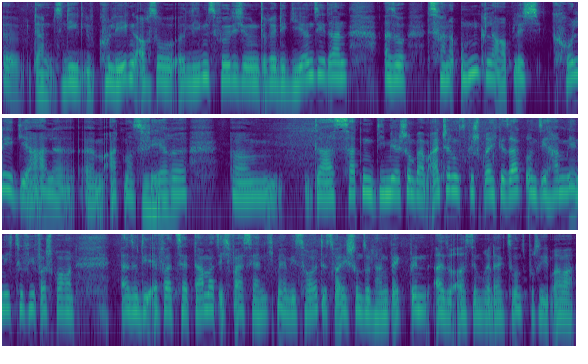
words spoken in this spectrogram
äh, dann sind die Kollegen auch so liebenswürdig und redigieren sie dann. Also das war eine unglaublich kollegiale ähm, Atmosphäre. Ähm, das hatten die mir schon beim Einstellungsgespräch gesagt und sie haben mir nicht zu viel versprochen. Also die FAZ damals, ich weiß ja nicht mehr, wie es heute ist, weil ich schon so lange weg bin, also aus dem Redaktionsbetrieb, aber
